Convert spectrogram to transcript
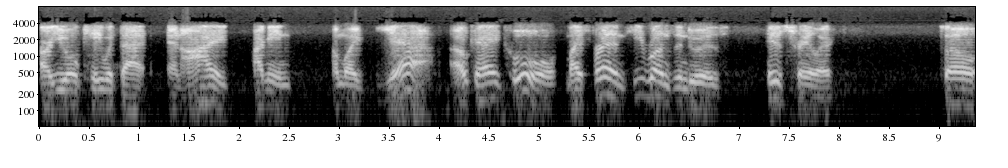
are you okay with that? And I, I mean, I'm like, yeah, okay, cool. My friend, he runs into his his trailer. So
